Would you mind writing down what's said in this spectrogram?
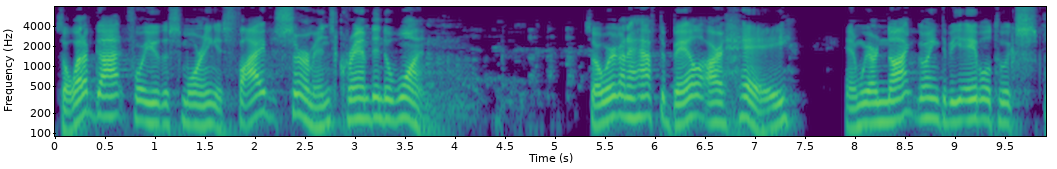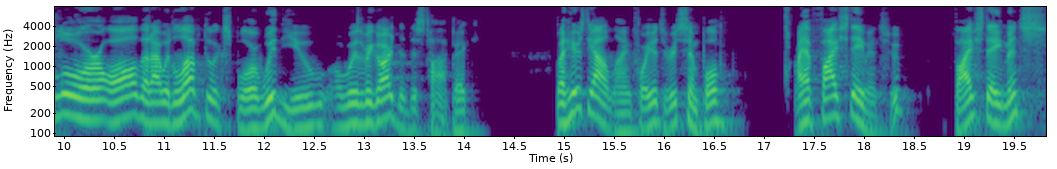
So, what I've got for you this morning is five sermons crammed into one. So, we're going to have to bale our hay, and we are not going to be able to explore all that I would love to explore with you with regard to this topic. But here's the outline for you it's very simple. I have five statements. five statements.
